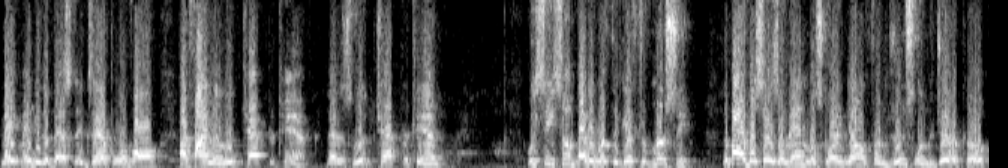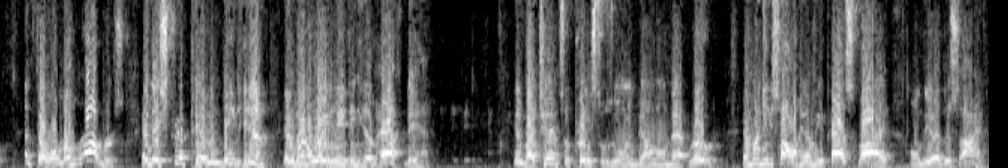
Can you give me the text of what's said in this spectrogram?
maybe the best example of all I find in Luke chapter 10. That is Luke chapter 10. We see somebody with the gift of mercy. The Bible says a man was going down from Jerusalem to Jericho and fell among robbers. And they stripped him and beat him and went away, leaving him half dead. And by chance a priest was going down on that road, and when he saw him, he passed by on the other side.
